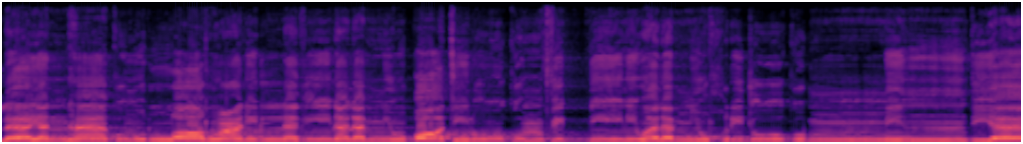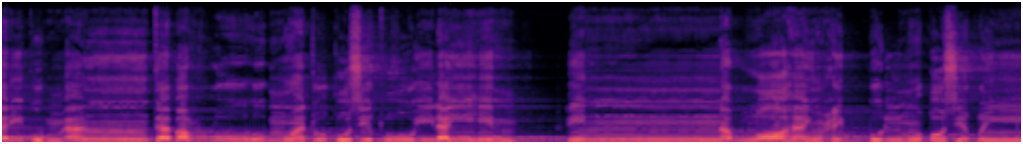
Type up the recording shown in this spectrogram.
لا ينهاكم الله عن الذين لم يقاتلوكم في الدين ولم يخرجوكم من دياركم أن تبروهم وتقسطوا إليهم إن الله يحب المقسطين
